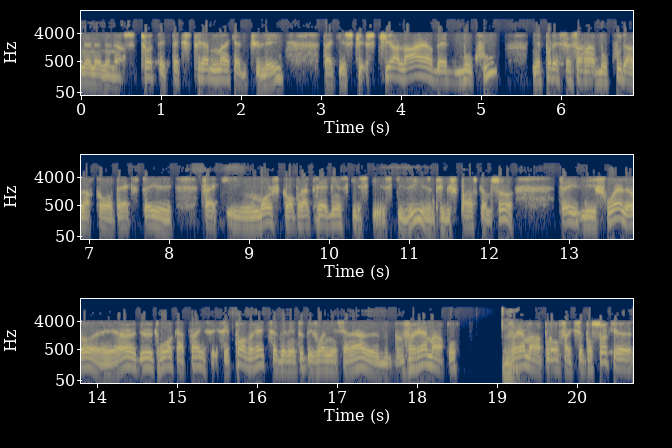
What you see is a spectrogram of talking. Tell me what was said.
non, non, non, non. Tout est extrêmement calculé. Fait que ce, qui a l'air d'être beaucoup n'est pas nécessairement beaucoup dans leur contexte. tu sais. Fait que moi, je comprends très bien qu'ils qu'ils- ce qu'ils disent, puis je pense comme ça. Tu sais, les choix, là, 1, 2, 3, 4, 5, c'est- pas vrai que ça devient tous des joueurs nationaux. Vraiment pas. Vraiment pas. Fait que c'est pour ça que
